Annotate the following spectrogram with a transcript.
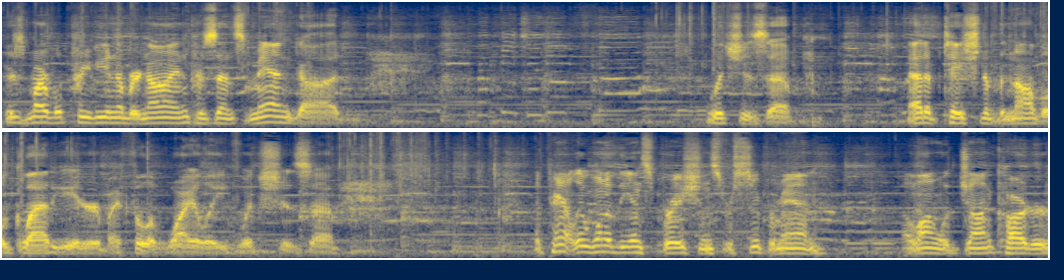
Here's Marvel Preview number 9 presents Man God, which is a adaptation of the novel Gladiator by Philip Wylie, which is uh, apparently one of the inspirations for Superman, along with John Carter.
